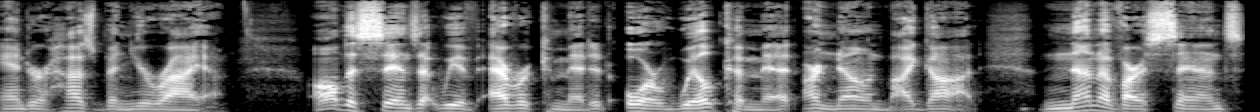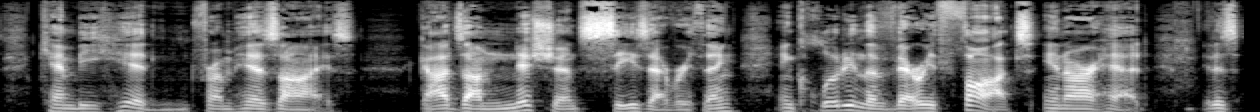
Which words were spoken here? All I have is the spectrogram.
and her husband Uriah. All the sins that we have ever committed or will commit are known by God. None of our sins can be hidden from His eyes. God's omniscience sees everything, including the very thoughts in our head. It is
